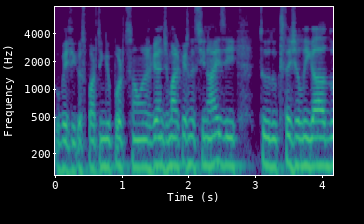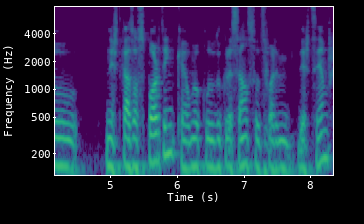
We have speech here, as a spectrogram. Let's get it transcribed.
o Benfica, o Sporting e o Porto são as grandes marcas nacionais e tudo o que esteja ligado, neste caso ao Sporting, que é o meu clube do coração, sou do Sporting desde sempre,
